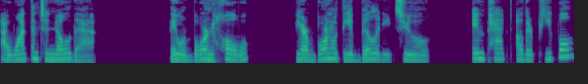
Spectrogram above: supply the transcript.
I want them to know that they were born whole. They are born with the ability to impact other people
